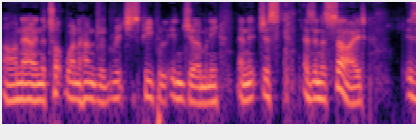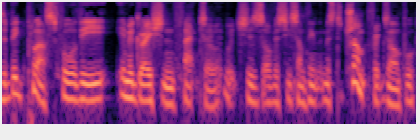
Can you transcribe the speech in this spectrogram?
are now in the top 100 richest people in Germany. And it just, as an aside, is a big plus for the immigration factor, which is obviously something that Mr. Trump, for example,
